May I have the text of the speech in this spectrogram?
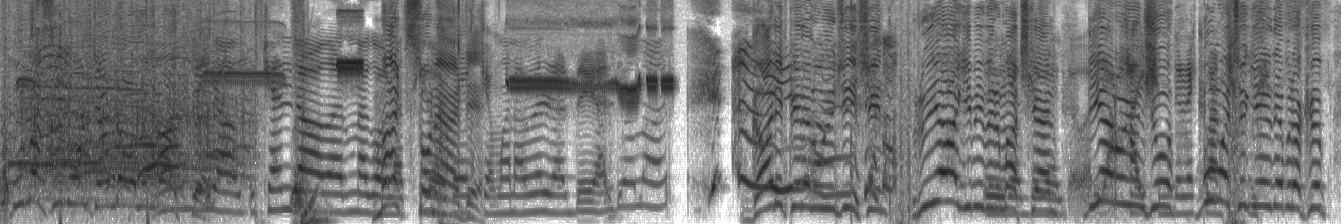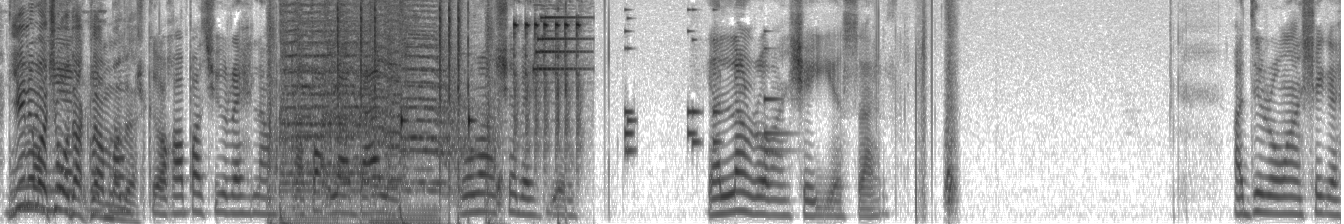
Bu nasıl gol kendi ağlarına attı. Anneyi aldı. Kendi ağlarına gol Maç atıyor. sona erdi. Belki bana verdi diyorlar. Galip gelen oyuncu için rüya gibi bir maçken diğer Ha, oyuncu şimdi reklam bu maçı çıkmış. geride bırakıp yeni maça odaklanmalı. reklam çıkıyor? Kapat şu reklam. Kapat lan dali. Rovanşa bekliyorum. Gel lan rovanşa yasar. Hadi rovanşa gel.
